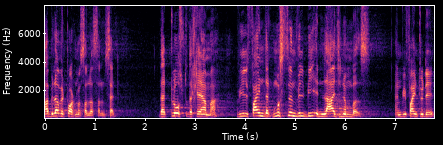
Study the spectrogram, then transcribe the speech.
our beloved Prophet ﷺ said that close to the Qiyamah, we'll find that Muslims will be in large numbers. And we find today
